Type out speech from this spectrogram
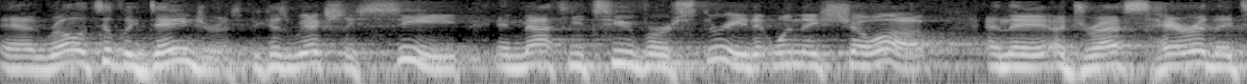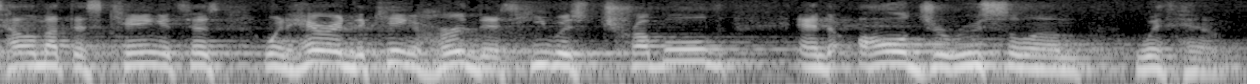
and relatively dangerous because we actually see in Matthew 2, verse 3, that when they show up and they address Herod, they tell him about this king. It says, When Herod the king heard this, he was troubled and all Jerusalem with him.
